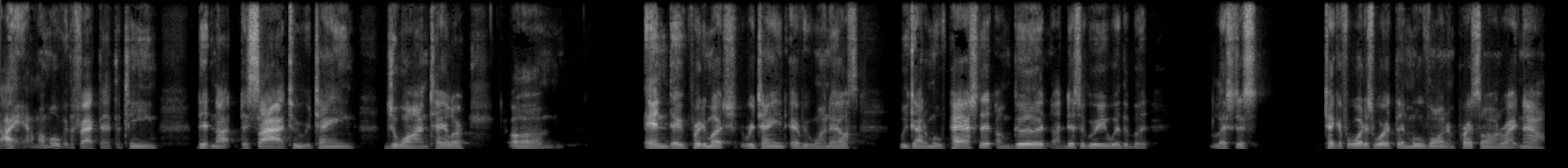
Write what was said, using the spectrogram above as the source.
I am? I'm over the fact that the team did not decide to retain Jawaan Taylor um, and they've pretty much retained everyone else. We got to move past it. I'm good. I disagree with it, but let's just take it for what it's worth and move on and press on right now.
